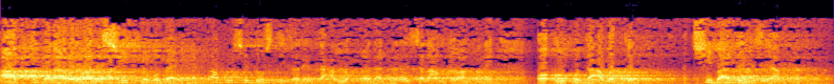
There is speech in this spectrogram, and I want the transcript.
آپ کی برابر والے سیٹ پہ وہ بیٹھے تو آپ ان سے دوستی کریں، تعلق پیدا کریں، سلام دعا کریں اور ان کو دعوت دیں۔ اچھی باتیں ان سے آپ کریں۔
